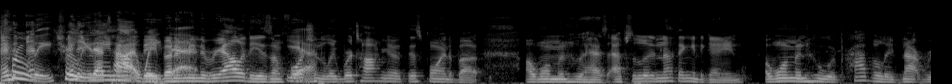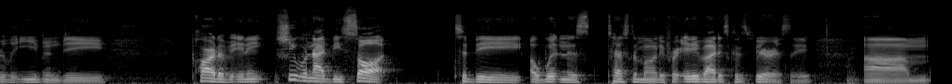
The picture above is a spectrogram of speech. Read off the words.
and, truly, and, truly, that's how I weight But that. I mean, the reality is, unfortunately, yeah. we're talking at this point about a woman who has absolutely nothing to gain, a woman who would probably not really even be part of any. She would not be sought to be a witness testimony for anybody's conspiracy. Um,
